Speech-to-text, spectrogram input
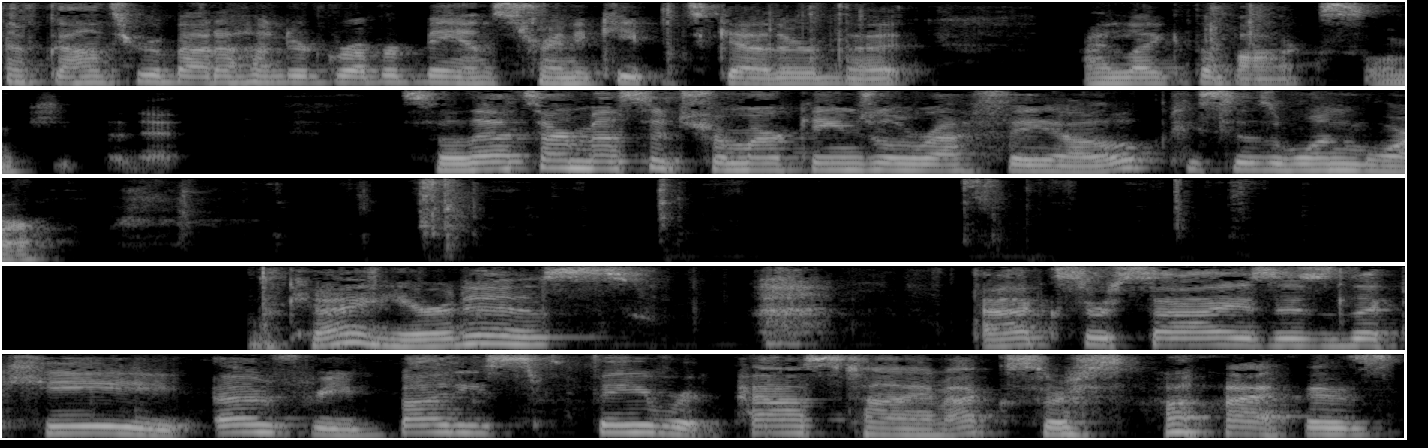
I've gone through about a hundred rubber bands trying to keep it together, but I like the box, so I'm keeping it. So that's our message from Archangel Raphael. He says one more. Okay, here it is. Exercise is the key. Everybody's favorite pastime, exercise.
